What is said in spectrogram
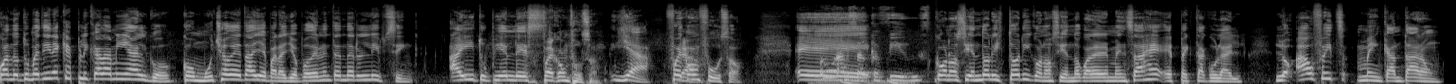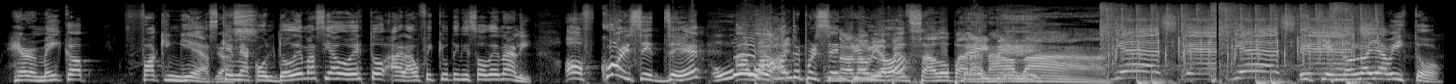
cuando tú me tienes que explicar a mí algo con mucho detalle para yo poder entender el lip sync, ahí tú pierdes. Fue confuso. Ya, fue Ya. confuso. Oh, Eh, I'm so confused. conociendo la historia y conociendo cuál era el mensaje, espectacular. Los outfits me encantaron. Hair and makeup, fucking yes. Yes. Que me acordó demasiado esto al outfit que utilizó Denali. Of course it did. Uh, a 100% no lo pure había love. pensado para Baby. nada. Yes, bitch. Yes, Y bitch. quien no lo haya visto,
